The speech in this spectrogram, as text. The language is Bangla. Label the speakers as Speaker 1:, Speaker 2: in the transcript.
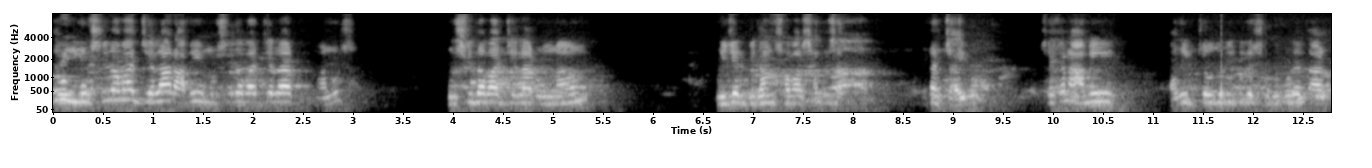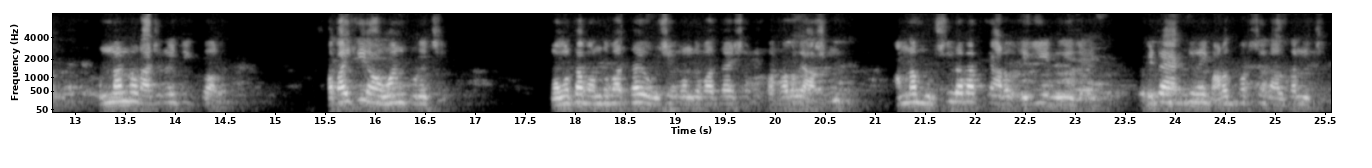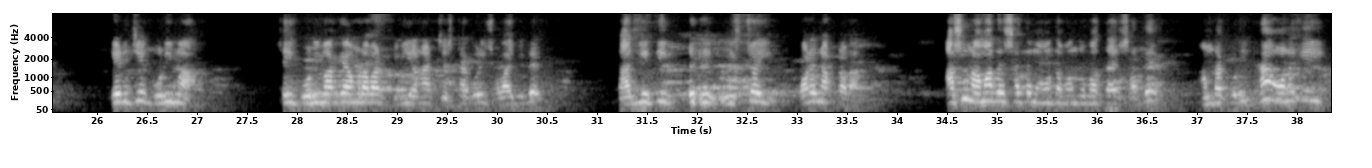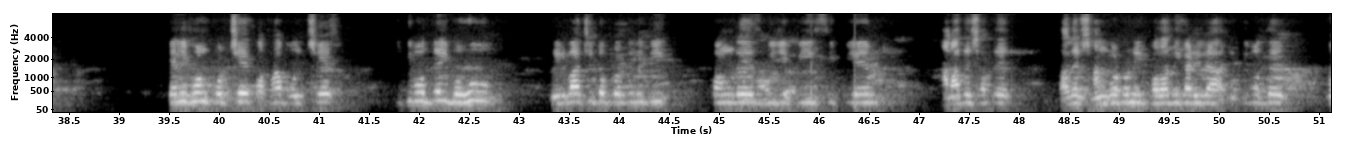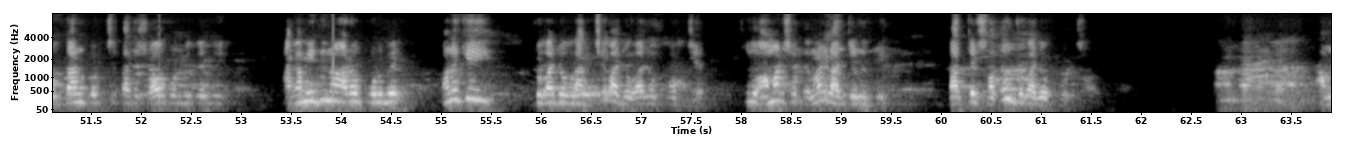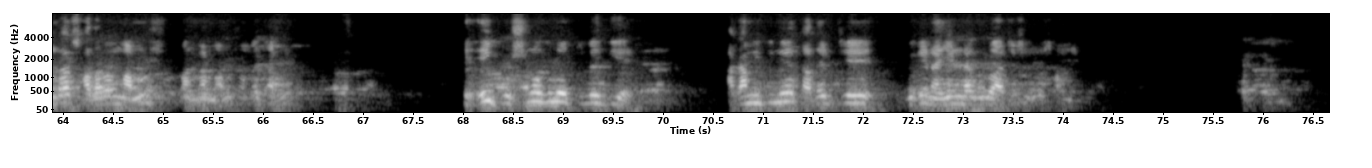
Speaker 1: দেখুন মুর্শিদাবাদ জেলার আমি মুর্শিদাবাদ জেলার মানুষ। মুর্শিদাবাদ জেলার উন্নয়ন নিজের বিধানসভার সাথে সাথে এটা চাইব। সেখানে আমি অধীর চৌধুরী থেকে শুরু করে তার অন্যান্য রাজনৈতিক দল সবাইকেই আহ্বান করেছি। মমতা বন্দ্যোপাধ্যায় অভিষেক বন্দ্যোপাধ্যায়ের সাথে কথা বলে আসুন। আমরা মুর্শিদাবাদকে আরও এগিয়ে নিয়ে যাই। এটা একদিন এই ভারতবর্ষের রাজধানী ছিল। এর যে গরিমা সেই গরিমাকে আমরা আবার ফিরিয়ে আনার চেষ্টা করি সবাই মিলে। রাজনীতি নিশ্চয়ই করেন আপনারা। আসুন আমাদের সাথে, মমতা বন্দ্যোপাধ্যায়ের সাথে আমরা করি। হ্যাঁ অনেকেই টেলিফোন করছে, কথা বলছে। ইতিমধ্যেই বহু নির্বাচিত প্রতিনিধি, কংগ্রেস, বিজেপি, সিপিএম, আমাদের সাথে তাদের সাংগঠনিক পদাধিকারীরা ইতিমধ্যে যোগদান করছে, তাদের সহকর্মীদের নিয়ে। আগামী দিনও আরও করবে। অনেকেই যোগাযোগ রাখছে বা যোগাযোগ করছে। শুধু আমার সাথে নয়, রাজ্য নেত্রী, রাজ্যের সাথেও যোগাযোগ করছে। আমরা সাধারণ মানুষ, বাংলার মানুষ, আমরা জানি এই প্রশ্নগুলো তুলে দিয়ে আগামী দিনে তাদের যে বিগেন এজেন্ডাগুলো আছে সেগুলো সামনে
